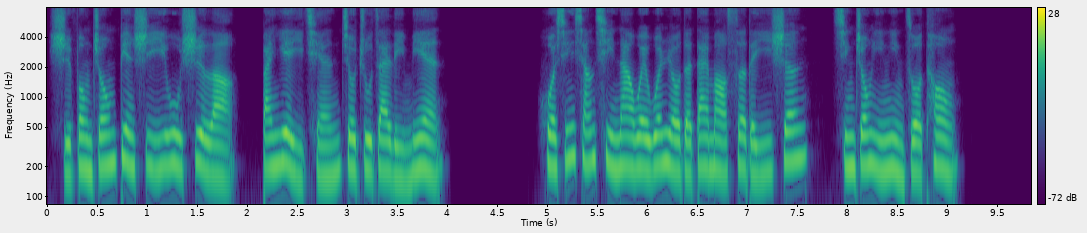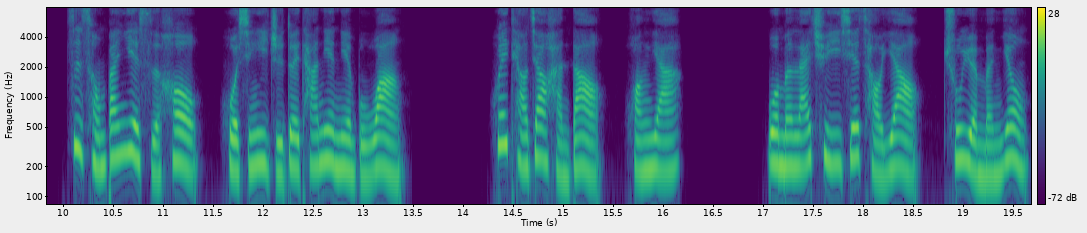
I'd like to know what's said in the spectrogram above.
石缝中便是医务室了。半夜以前就住在里面。火星想起那位温柔的玳瑁色的医生，心中隐隐作痛。自从班夜死后，火星一直对他念念不忘。灰条叫喊道：“黄牙，我们来取一些草药，出远门用。”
